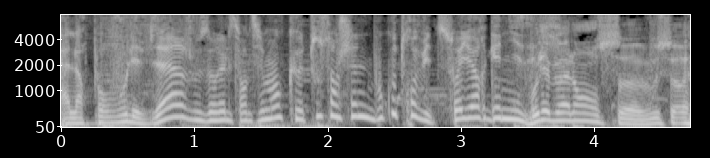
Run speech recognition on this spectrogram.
Alors pour vous les vierges, vous aurez le sentiment que tout s'enchaîne beaucoup trop vite. Soyez organisés. Vous les balances, vous serez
